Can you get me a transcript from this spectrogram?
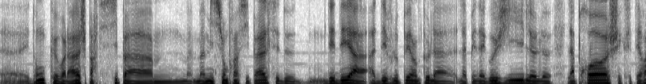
euh, et donc, voilà, je participe à. Ma, ma mission principale, c'est de- d'aider à, à développer un peu la, la pédagogie, l'approche, etc.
